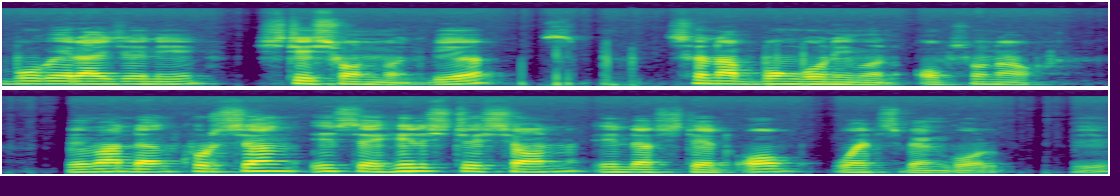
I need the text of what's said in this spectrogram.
बबे रायजोनि स्टेसनमोन बेयो सोनाब बंगनिमोन अपसनाव बे मा होनदों Kurseong is a hill station in the state of West Bengal बेयो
